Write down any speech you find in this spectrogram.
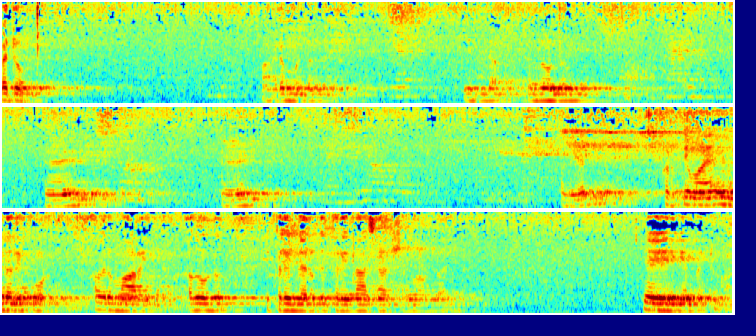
പറ്റും. ആരും പറ്റുന്നില്ല ഇല്ല. എന്തുകൊണ്ട്? ഏ? ഏ? അതേ കൃത്യമായ മുന്നറിയിപ്പോൾ അവർ മാറി അതുകൊണ്ട് ഇത്രയും പേർക്ക് ഇത്രയും നാശനഷ്ടങ്ങളുണ്ടായി ന്യായീകരിക്കാൻ പറ്റുമോ.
